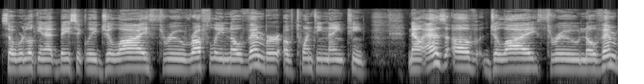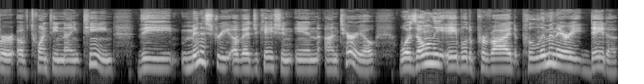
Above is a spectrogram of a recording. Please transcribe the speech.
So, we're looking at basically July through roughly November of 2019. Now, as of July through November of 2019, the Ministry of Education in Ontario was only able to provide preliminary data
